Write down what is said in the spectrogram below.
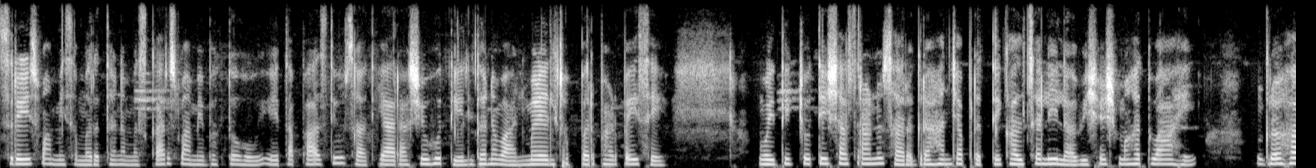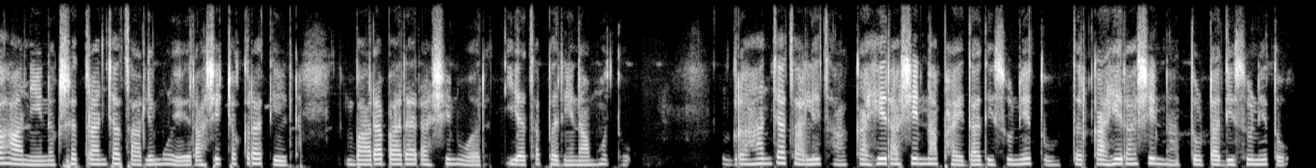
श्री स्वामी समर्थ नमस्कार स्वामी भक्त हो. येत्या पाच दिवसात या राशी होतील धनवान मिळेल छप्परफाड पैसे. वैदिक ज्योतिषशास्त्रानुसार ग्रहांच्या प्रत्येक हालचालीला विशेष महत्त्व आहे. ग्रह आणि नक्षत्रांच्या चालीमुळे राशीचक्रातील बारा बारा राशींवर याचा परिणाम होतो. ग्रहांच्या चालीचा काही राशींना फायदा दिसून येतो तर काही राशींना तोटा दिसून येतो.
